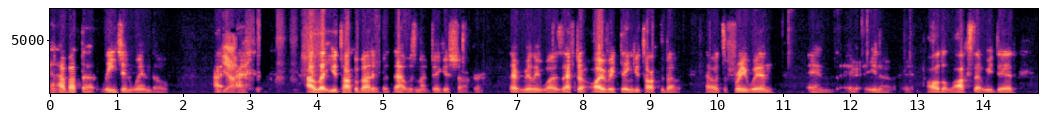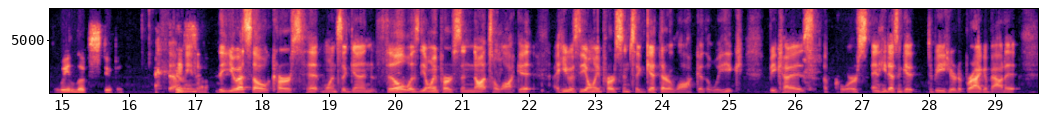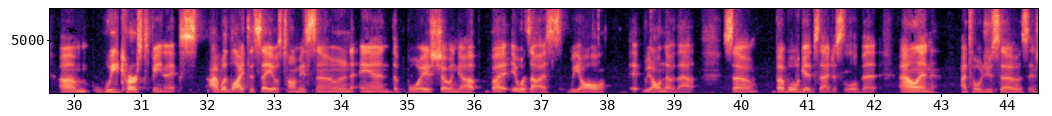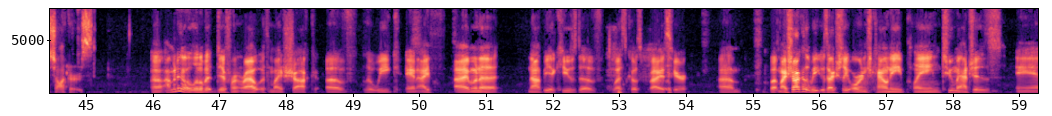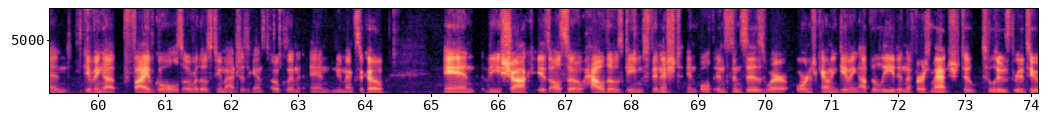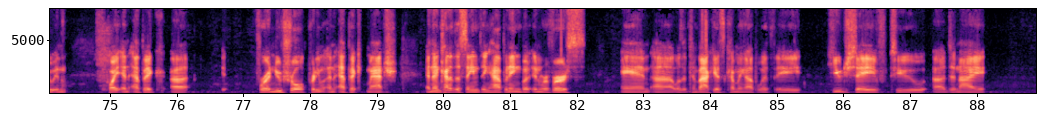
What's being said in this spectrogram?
And how about that Legion win, though? I, Yeah. I, I'll let you talk about it, but that was my biggest shocker. That really was. After everything you talked about, how it's a free win, and you know all the locks that we did, we looked stupid. I mean, So- the USL curse hit once again. Phil was the only person not to lock it. He was the only person to get their lock of the week because, of course, and he doesn't get to be here to brag about it. Um, we cursed Phoenix. I would like to say it was Tommy Soehn and the boys showing up, but it was us. We all it, we all know that. So, but we'll get to that just a little bit. Alan, I told you so's and shockers. Uh, I'm gonna go a little bit different route with my shock of the week, and I I'm gonna not be accused of West Coast bias here, um, but my shock of the week was actually Orange County playing two matches and giving up five goals over those two matches against Oakland and New Mexico. And the shock is also how those games finished in both instances, where Orange County giving up the lead in the first match to, to lose three to two in quite an epic uh, for a neutral, pretty much an epic match, and then kind of the same thing happening but in reverse. And uh, was it Tambakis coming up with a huge save to uh, deny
